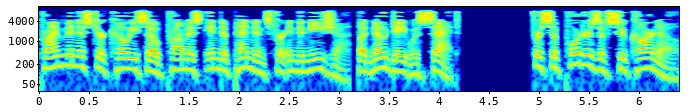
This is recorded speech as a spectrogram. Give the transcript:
Prime Minister Koiso promised independence for Indonesia, but no date was set. For supporters of Sukarno,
